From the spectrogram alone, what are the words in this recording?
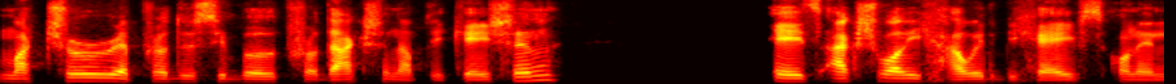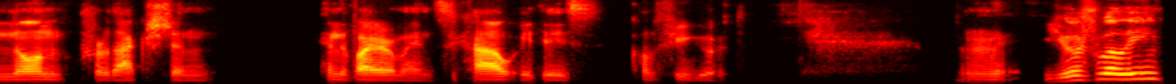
mature reproducible production application is actually how it behaves on a non-production environment, how it is configured. Mm, usually,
